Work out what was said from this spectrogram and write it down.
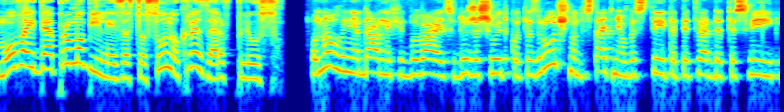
Мова йде про мобільний застосунок Резерв Плюс. Оновлення даних відбувається дуже швидко та зручно. Достатньо ввести та підтвердити свій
